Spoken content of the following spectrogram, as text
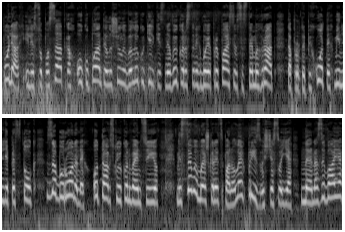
В полях і лісопосадках окупанти лишили велику кількість невикористаних боєприпасів системи ГРАД та протипіхотних мін «Лєпісток», заборонених Отавською конвенцією. Місцевий мешканець пан Олег прізвище своє не називає,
